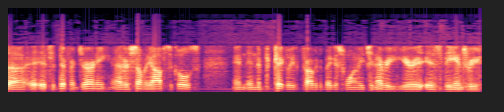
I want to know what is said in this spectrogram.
uh, it's a different journey. Uh, there's so many obstacles, and, and the, particularly probably the biggest one each and every year is the injury,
